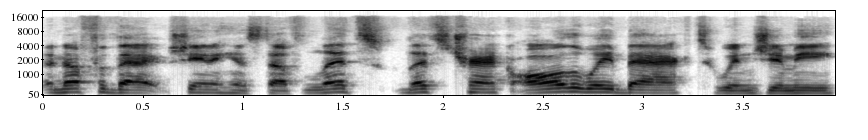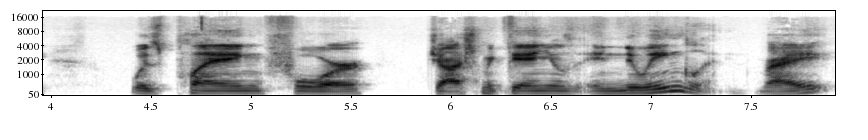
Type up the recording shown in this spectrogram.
enough of that Shanahan stuff. Let's let's track all the way back to when Jimmy was playing for Josh McDaniels in New England, right?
